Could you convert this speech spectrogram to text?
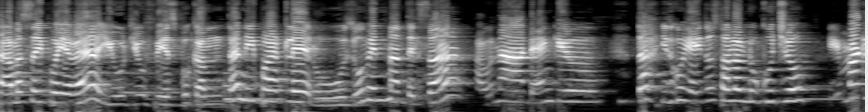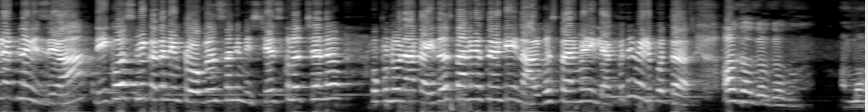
ఫేమస్ అయిపోయావే. యూట్యూబ్ ఫేస్బుక్ అంతా నీ పాటలే. రోజు వింటున్నాను తెలుసా? అవునా? థ్యాంక్ యూ దా ఇదిగో ఐదో స్థానాలు నువ్వు కూర్చో. ఏం మాట్లాడుతున్నావు విజయ? నీకోసమే కదా నేను ప్రోగ్రామ్స్ అన్ని మిస్ చేసుకుని వచ్చాను. ఇప్పుడు నువ్వు నాకు ఐదో స్థానం ఇస్తానంటే నాలుగో స్థానమే లేకపోతే వెళ్ళిపోతా. ఆగాగాగాగు అమ్మో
